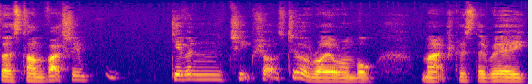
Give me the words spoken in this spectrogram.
First time I've actually given cheap shots to a Royal Rumble match because they're really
